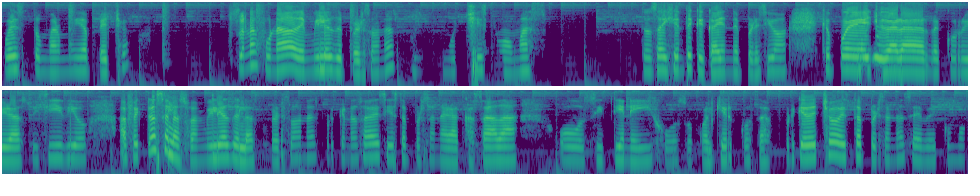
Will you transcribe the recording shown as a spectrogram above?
puedes tomar muy a pecho, pues una funada de miles de personas, pues muchísimo más. Entonces hay gente que cae en depresión, que puede llegar a recurrir a suicidio, afectas a las familias de las personas porque no sabes si esta persona era casada o si tiene hijos o cualquier cosa. Porque de hecho esta persona se ve como,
